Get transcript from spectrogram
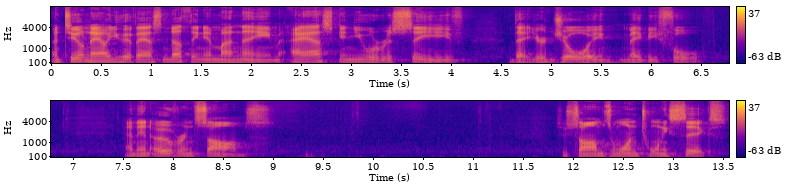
Until now you have asked nothing in my name. Ask and you will receive, that your joy may be full. And then over in Psalms, so Psalms 126,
